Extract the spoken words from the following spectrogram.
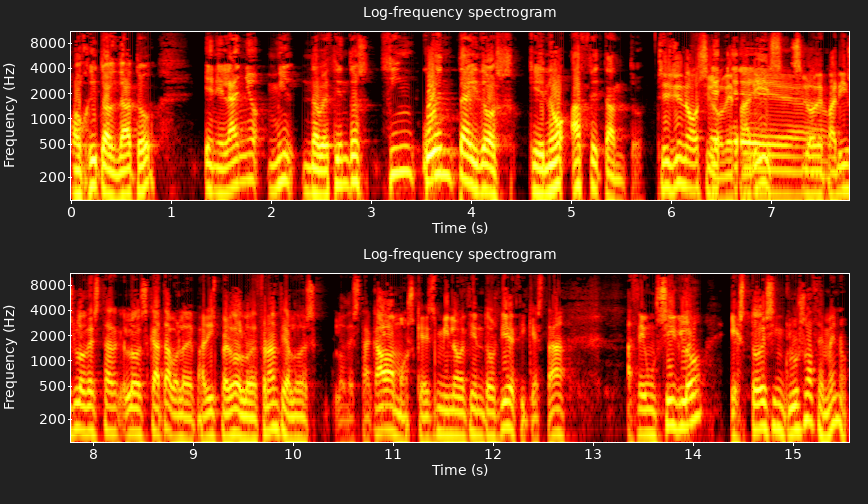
ojito al dato, en el año 1952, que no hace tanto. Sí, sí, no, si lo de Eh, París, eh, si lo de París lo, lo descatábamos, lo de París, perdón, lo de Francia lo, des- lo destacábamos, que es 1910 y que está hace un siglo, esto es incluso hace menos.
